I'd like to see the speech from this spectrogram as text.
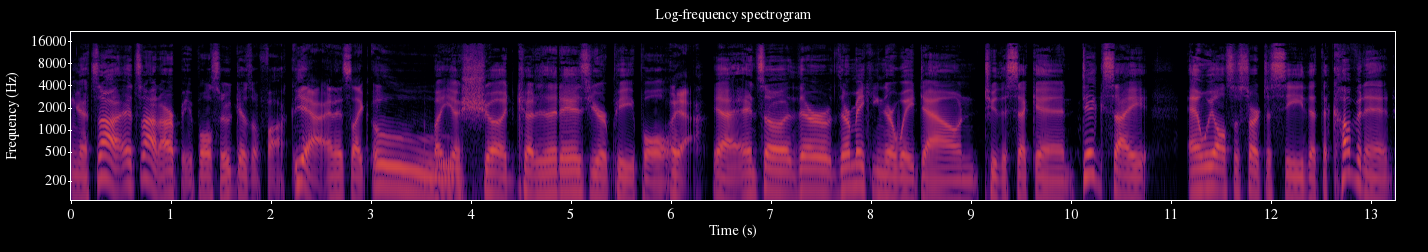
Yeah, it's not. It's not our people. So who gives a fuck? Yeah. And it's like, oh, but you should because it is your people. Oh, yeah. yeah, and so they're they're making their way down to the second dig site, and we also start to see that the Covenant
